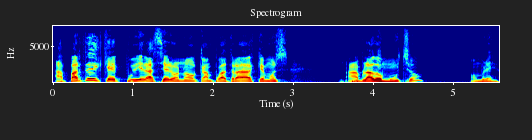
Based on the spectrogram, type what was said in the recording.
aparte de que pudiera ser o no campo atrás, que hemos hablado mucho, hombre,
